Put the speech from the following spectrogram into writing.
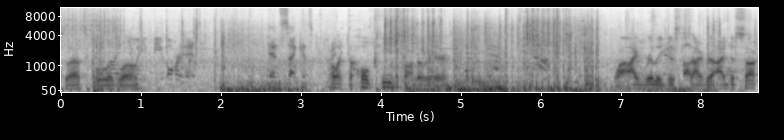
So that's cool as well. UAV overhead. Ten seconds. Oh, like the whole team spawned over here. Wow, I really just, I, re- I just suck.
